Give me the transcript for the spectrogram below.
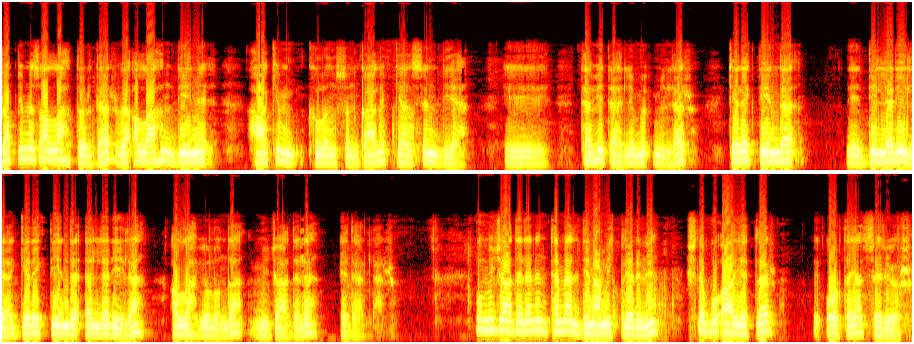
Rabbimiz Allah'tır der ve Allah'ın dini hakim kılınsın, galip gelsin diye e, tevhid ehli müminler gerektiğinde e, dilleriyle, gerektiğinde elleriyle Allah yolunda mücadele ederler. Bu mücadelenin temel dinamiklerini işte bu ayetler ortaya seriyor.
